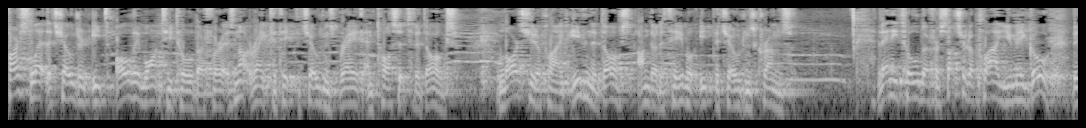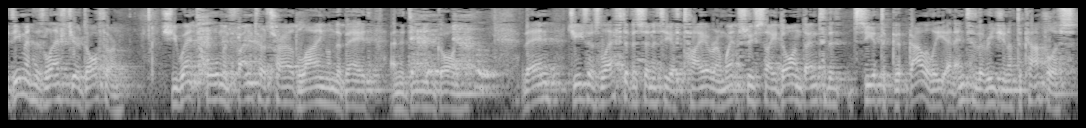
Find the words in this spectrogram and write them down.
First let the children eat all they want, he told her, for it is not right to take the children's bread and toss it to the dogs. Lord, she replied, even the dogs under the table eat the children's crumbs. Then he told her, For such a reply you may go. The demon has left your daughter. She went home and found her child lying on the bed and the demon gone. Then Jesus left the vicinity of Tyre and went through Sidon down to the Sea of Galilee and into the region of Decapolis.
